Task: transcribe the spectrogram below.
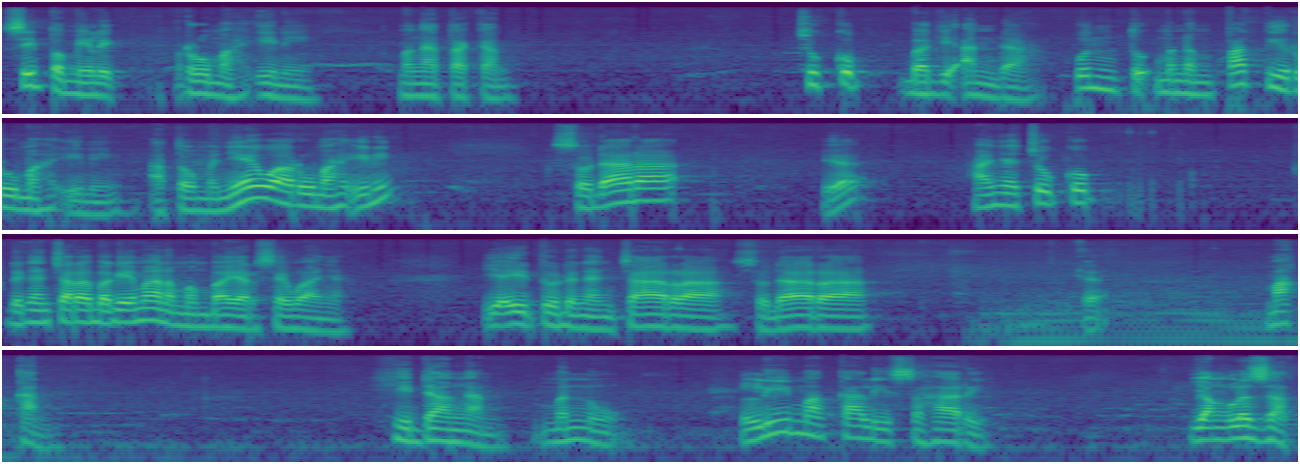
Si pemilik rumah ini mengatakan, cukup bagi Anda untuk menempati rumah ini atau menyewa rumah ini, saudara ya hanya cukup dengan cara bagaimana membayar sewanya, yaitu dengan cara saudara makan hidangan, menu lima kali sehari yang lezat.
